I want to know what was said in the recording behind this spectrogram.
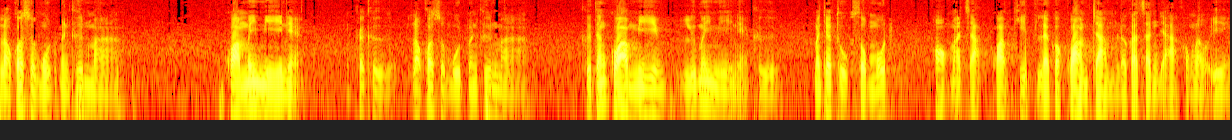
เราก็สมมุติมันขึ้นมา ความไม่มีเนี่ยก็คือเราก็สมมุติมันขึ้นมา คือทั้งความมีหรือไม่มีเนี่ยคือ มันจะถูกสมมุติออกมาจากความคิดแล้วก็ความจำแล้วก็สัญญาของเราเอง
